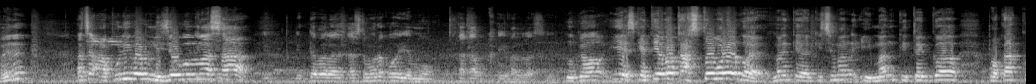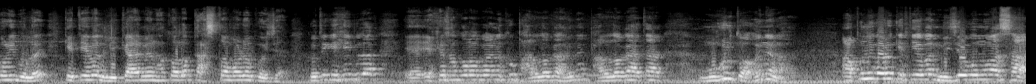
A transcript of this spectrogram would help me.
হয়নে? আচ্ছা আপুনি বাৰু নিজে বনোৱা চাহ? কেতিয়াবা কাষ্টমাৰে কৈ যায় মোক খাই ভাল লাগছে য়েছ কেতিয়াবা কাষ্টমাৰে কয়। মানে কিছুমান ইমান কৃতজ্ঞ প্ৰকাশ কৰিবলৈ কেতিয়াবা লিকাৰমেনসকলক কাষ্টমাৰেও কৈ যায়। গতিকে সেইবিলাক এখেতসকলৰ কাৰণে খুব ভাল লগা হয়নে? ভাল লগা এটা মুহূৰ্ত হয়নে নহয়? আপুনি বাৰু কেতিয়াবা নিজে বনোৱা চাহ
